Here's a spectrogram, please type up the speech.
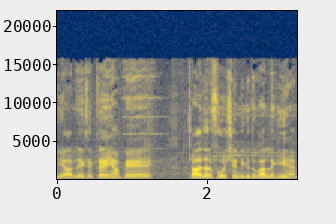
ये आप देख सकते हैं, यहाँ पे चादर, फूल, छिन्नी की दुकान लगी है।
